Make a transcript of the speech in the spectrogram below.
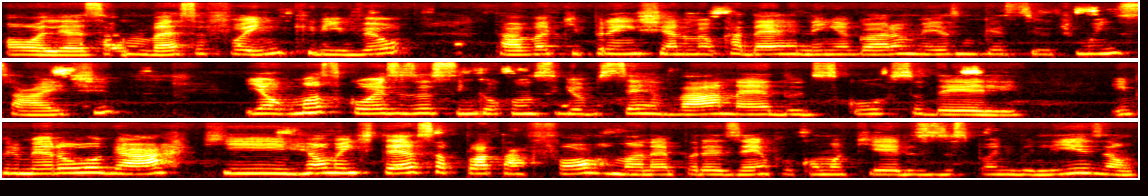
Olha, essa conversa foi incrível. Estava aqui preenchendo meu caderninho agora mesmo com esse último insight. E algumas coisas assim que eu consegui observar né, do discurso dele. Em primeiro lugar, que realmente ter essa plataforma, né, por exemplo, como a que eles disponibilizam,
